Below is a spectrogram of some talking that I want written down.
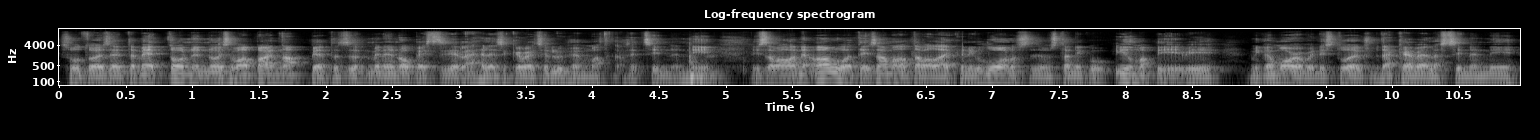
sulla tulee se, että menet tonne noin, se vaan painat nappi, että se menee nopeasti siellä lähelle, se kävelet sen lyhyen matkan sit sinne. Niin, mm. niin tavallaan ne alueet ei samalla tavalla ehkä niinku luonnosta sellaista niinku ilmapiiriä, mikä Morrowindissa tulee, kun pitää kävellä sinne, niin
